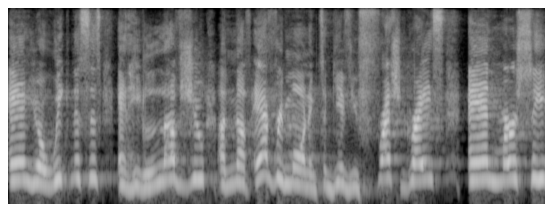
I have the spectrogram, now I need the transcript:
and your weaknesses. And He loves you enough every morning to give you fresh grace and mercy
